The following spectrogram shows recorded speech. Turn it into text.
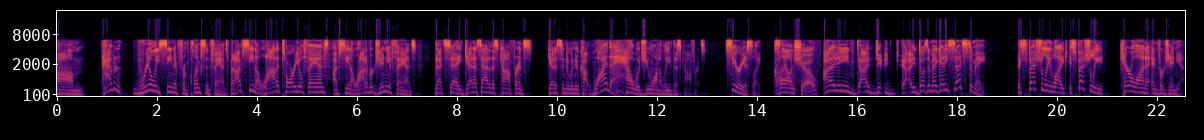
Um, haven't really seen it from Clemson fans, but I've seen a lot of Tar Heel fans. I've seen a lot of Virginia fans that say, get us out of this conference, get us into a new conference. Why the hell would you want to leave this conference? Seriously. Clown show. I mean, I, it doesn't make any sense to me. Especially like, especially Carolina and Virginia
